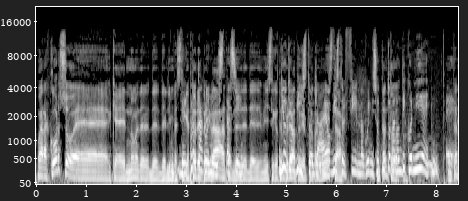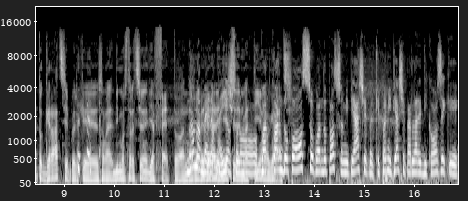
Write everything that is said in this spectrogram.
Guarda, Corso è, che è il nome del- del- dell'investigatore privato, sì. del- dell'investigatore Io ti ho visto già, eh, ho visto il film, quindi so tutto, Intanto- ma non dico niente. Intanto grazie perché insomma è dimostrazione di affetto No, no, a beh, vedere no, alle ma io 10 del sono mattino. qua- quando posso, quando posso mi piace perché poi mi piace parlare di cose che,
